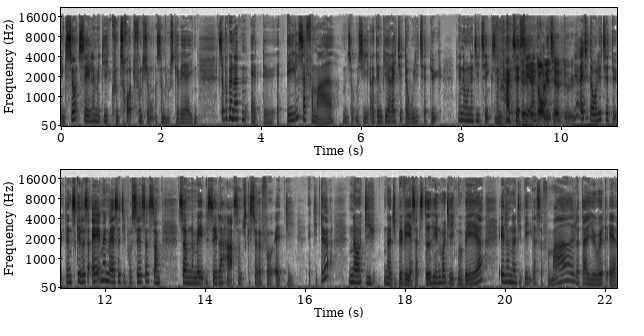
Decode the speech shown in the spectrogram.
en sund celle med de kontrolfunktioner, som nu skal være i den, så begynder den at, øh, at dele sig for meget, man så må sige, og den bliver rigtig dårlig til at dø. Det er nogle af de ting, som karakteriserer... den er dårlig til at dø. Den er rigtig dårlig til at dø. Den skiller sig af med en masse af de processer, som, som normale celler har, som skal sørge for, at de, at de dør, når de, når de bevæger sig et sted hen, hvor de ikke må være, eller når de deler sig for meget, eller der i øvrigt er,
